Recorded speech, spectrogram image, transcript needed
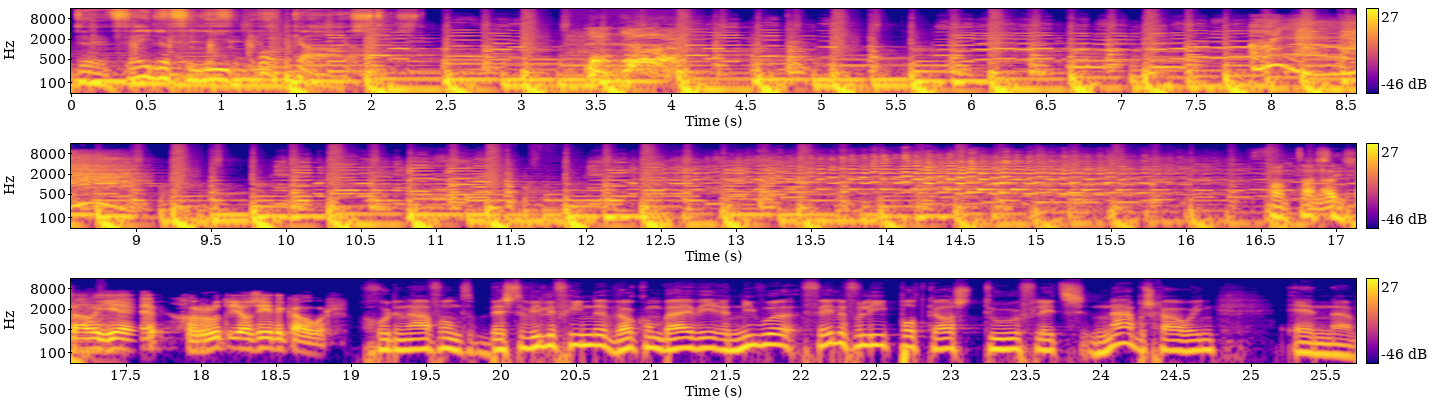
De Velofilie podcast. De Tour. Fantastisch. Vanuit België, groeten de Kouwer. Goedenavond, beste wielenvrienden. Welkom bij weer een nieuwe Velofilie podcast Tourflits nabeschouwing. En ehm,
